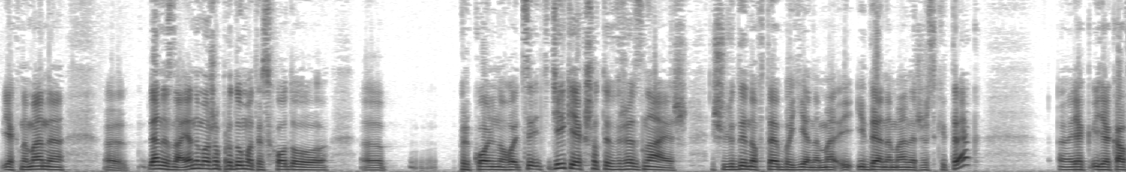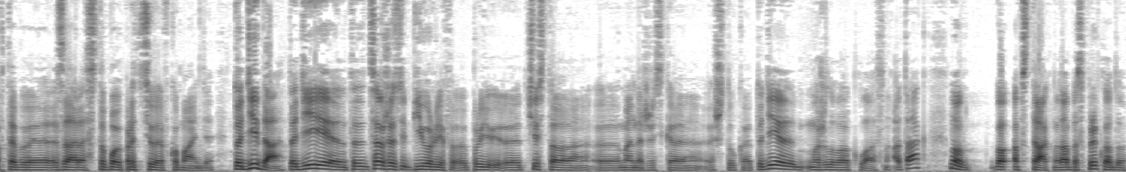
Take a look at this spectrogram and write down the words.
як на мене, е, я не знаю, я не можу придумати сходу е, прикольного. Це тільки якщо ти вже знаєш, що людина в тебе є на іде на менеджерський трек. Е, як, яка в тебе зараз з тобою працює в команді, тоді да, тоді це вже е, чисто е, менеджерська штука. Тоді, можливо, класно. А так, ну, абстрактно, да, без прикладу,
